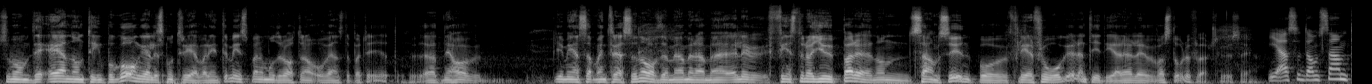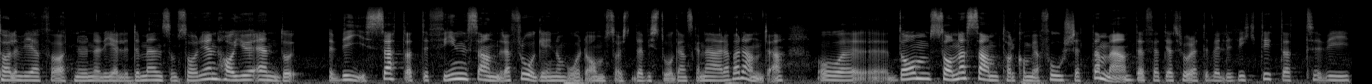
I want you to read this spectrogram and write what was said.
som om det är någonting på gång eller små trevar, inte minst mellan Moderaterna och Vänsterpartiet. Att ni har gemensamma intressen av det. Men jag menar, eller finns det något djupare, någon samsyn på fler frågor än tidigare? Eller vad står det för? Skulle du säga? Ja, alltså de samtalen vi har fört nu när det gäller demensomsorgen har ju ändå visat att det finns andra frågor inom vård och omsorg där vi står ganska nära varandra. Och eh, de, sådana samtal kommer jag fortsätta med därför att jag tror att det är väldigt viktigt att vi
